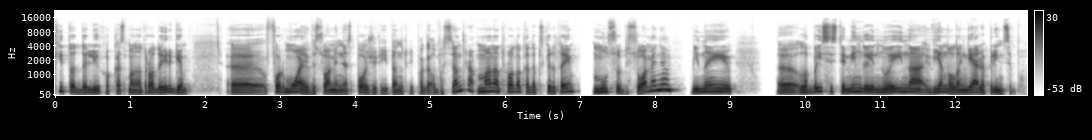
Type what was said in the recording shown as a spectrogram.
kito dalyko, kas man atrodo irgi uh, formuoja visuomenės požiūrį į bendrąjį pagalbos centrą. Man atrodo, kad apskritai mūsų visuomenė, jinai e, labai sistemingai nueina vieno langelio principu.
